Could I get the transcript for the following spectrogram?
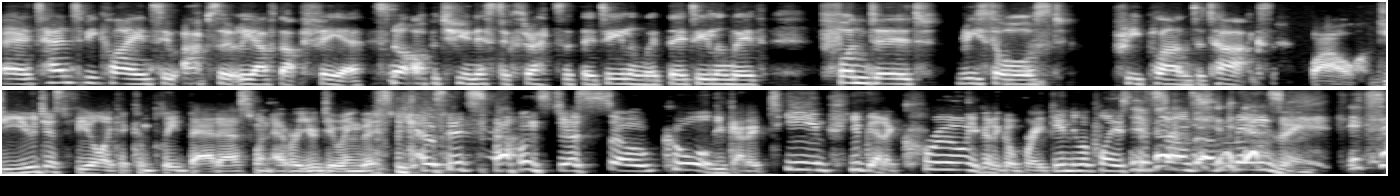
uh, tend to be clients who absolutely have that fear. It's not opportunistic threats that they're dealing with. They're dealing with funded, resourced, pre planned attacks. Wow. Do you just feel like a complete badass whenever you're doing this? Because it sounds just so cool. You've got a team, you've got a crew, you're going to go break into a place. It sounds amazing. it's so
